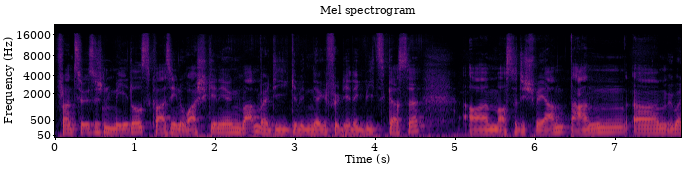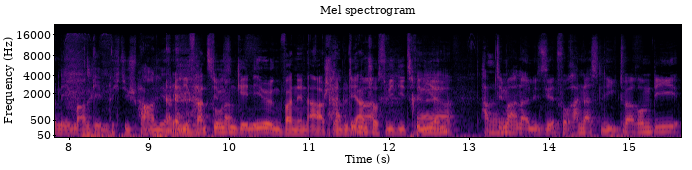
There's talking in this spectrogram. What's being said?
französischen Mädels quasi in den Arsch gehen irgendwann, weil die gewinnen ja gefühlt jede Gewichtsklasse, ähm, außer die Schweren, dann ähm, übernehmen angeblich die Spanier. Ja, die Franzosen gehen eh irgendwann in den Arsch, wenn du mal- anschaust, wie die trainieren. Ja, habt ihr mal analysiert, woran das liegt, warum die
